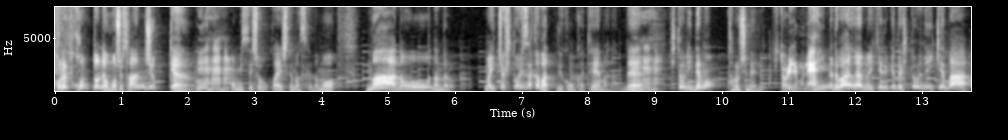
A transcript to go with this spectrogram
これ本当ね面白い。30件お店紹介してますけどもまああのなんだろう。まあ一応一人酒場っていう今回テーマなんで一人でも楽しめる、一人でもまあみねんなでワイワイもいけるけど一人で行けば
